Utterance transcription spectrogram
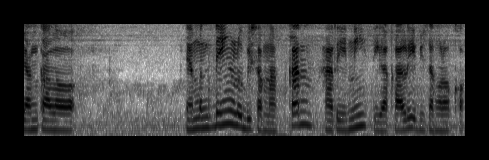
yang kalau yang penting lu bisa makan hari ini tiga kali bisa ngerokok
